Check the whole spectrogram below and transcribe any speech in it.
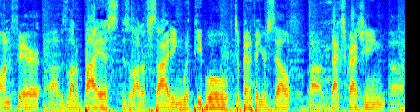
unfair. Uh, there's a lot of bias. There's a lot of siding with people to benefit yourself. Uh, back scratching. Uh,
